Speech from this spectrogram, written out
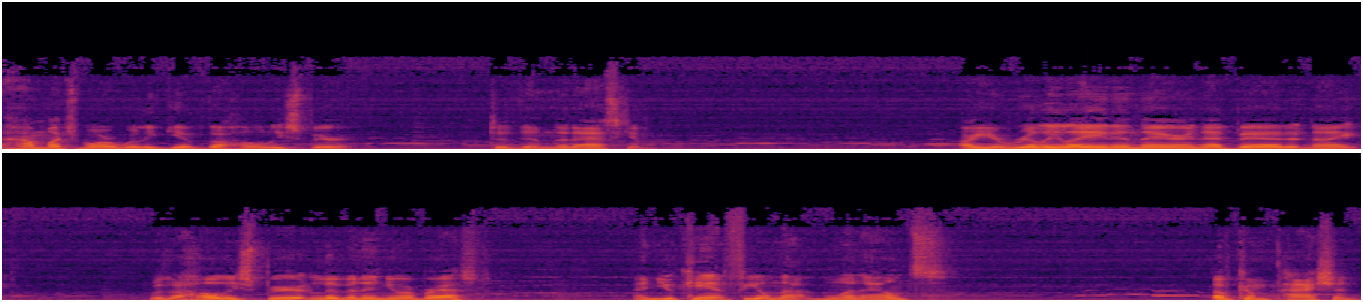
how much more will He give the Holy Spirit to them that ask Him? Are you really laying in there in that bed at night with the Holy Spirit living in your breast and you can't feel not one ounce of compassion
